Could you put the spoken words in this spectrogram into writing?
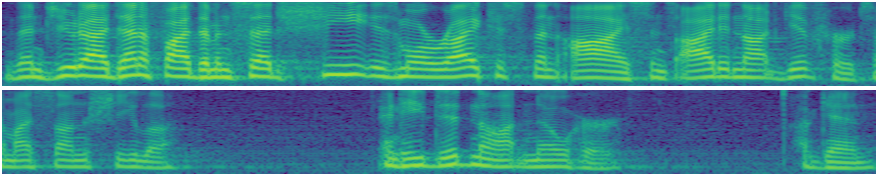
And then Judah identified them and said, She is more righteous than I, since I did not give her to my son Shelah. And he did not know her again.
